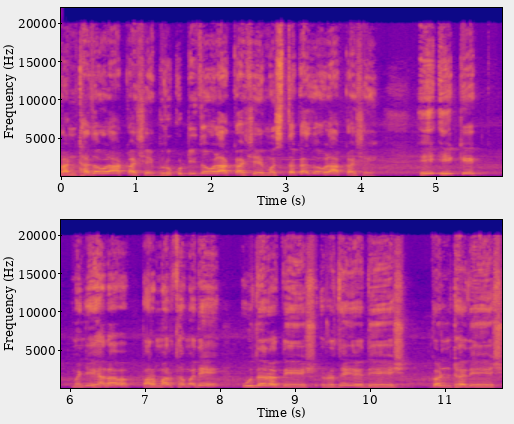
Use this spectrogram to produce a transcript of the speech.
कंठाजवळ आकाश आहे भ्रुकुटीजवळ आकाश आहे मस्तकाजवळ आकाश आहे. हे एक एक म्हणजे ह्याला परमार्थामध्ये उदरदेश हृदयदेश कंठदेश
